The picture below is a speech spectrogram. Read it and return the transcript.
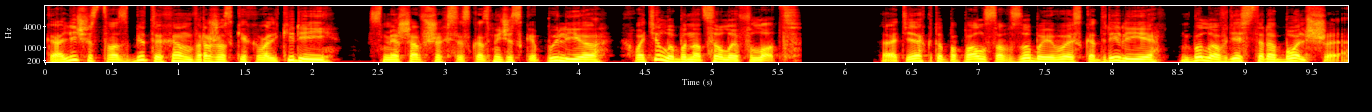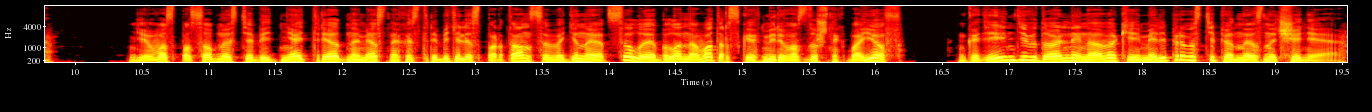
Количество сбитых им вражеских валькирий, смешавшихся с космической пылью, хватило бы на целый флот. А тех, кто попался в зубы его эскадрильи, было в 10 раз больше. Его способность объединять три одноместных истребителя-спартанцев в единое целое была новаторской в мире воздушных боёв, где индивидуальные навыки имели первостепенное значение.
